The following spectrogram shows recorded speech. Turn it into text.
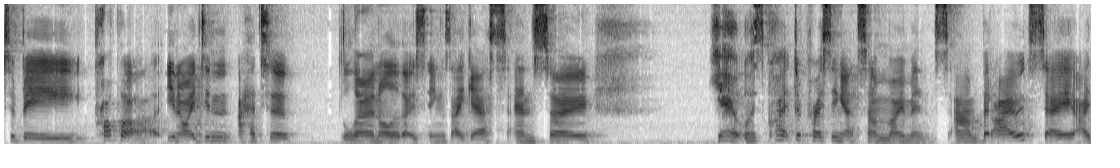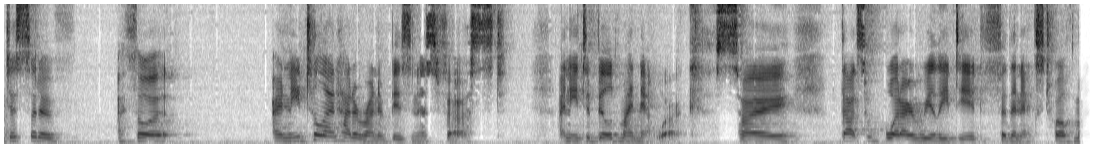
to be proper you know I didn't I had to learn all of those things I guess and so yeah, it was quite depressing at some moments. Um, but I would say I just sort of, I thought, I need to learn how to run a business first. I need to build my network. So that's what I really did for the next 12 months.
